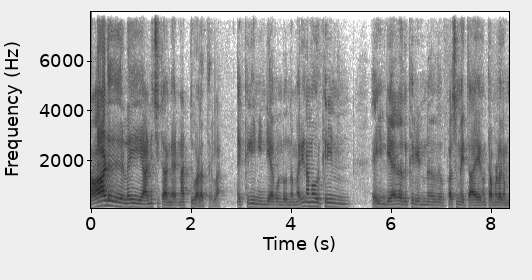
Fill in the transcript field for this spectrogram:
காடுகளை அழிச்சிட்டாங்க நட்டு வளர்த்துடலாம். க்ளீன் இந்தியா கொண்டு வந்த மாதிரி நம்ம ஒரு க்ரீன் இந்தியா அது க்ரீன் பசுமை தாயகம் தமிழகம்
